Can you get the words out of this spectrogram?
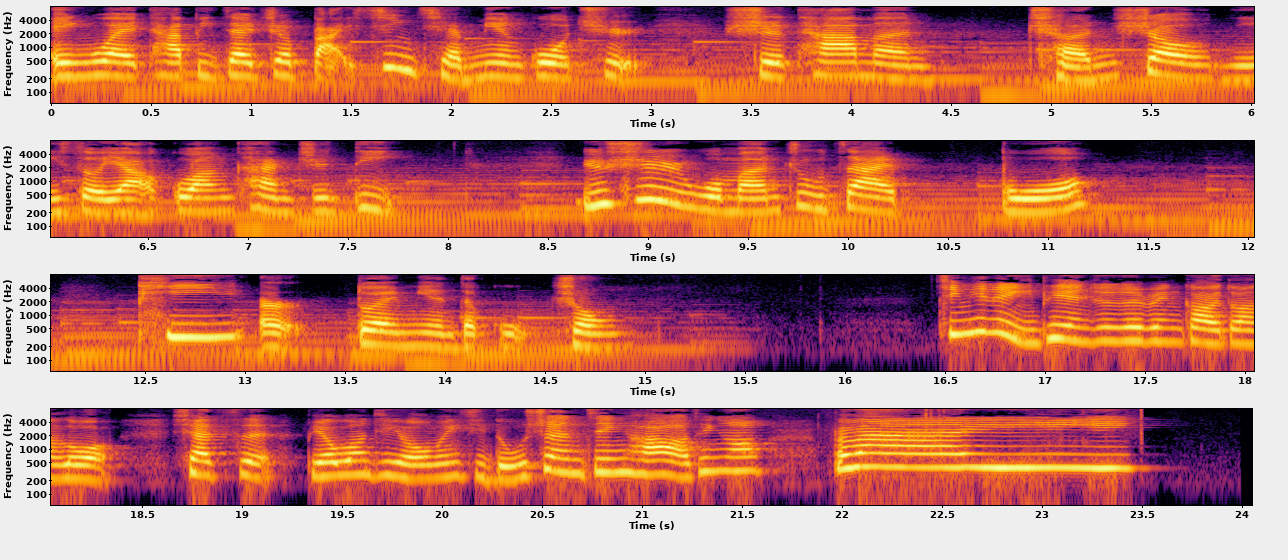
因为他必在这百姓前面过去，使他们承受你所要观看之地。于是我们住在伯毘珥对面的谷中。今天的影片就这边告一段落，下次别忘记和我们一起读圣经，好好听哦，拜拜。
